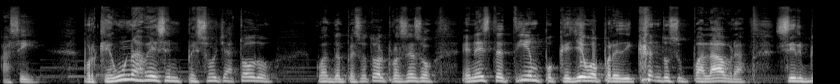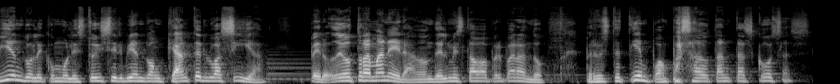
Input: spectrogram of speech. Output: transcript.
así. Porque una vez empezó ya todo, cuando empezó todo el proceso, en este tiempo que llevo predicando su palabra, sirviéndole como le estoy sirviendo, aunque antes lo hacía, pero de otra manera, donde Él me estaba preparando. Pero este tiempo han pasado tantas cosas.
